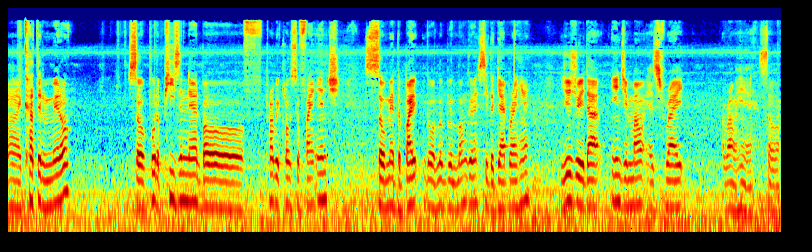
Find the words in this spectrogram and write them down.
I cut in the middle. So put a piece in there about probably close to five inch. So make the bike go a little bit longer. See the gap right here usually that engine mount is right around here. So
